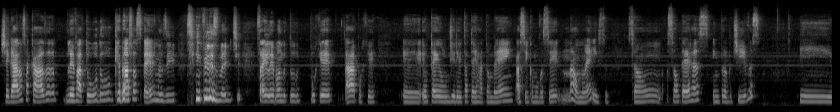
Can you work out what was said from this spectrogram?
chegar na sua casa, levar tudo, quebrar suas pernas e simplesmente sair levando tudo porque. Ah, porque é, eu tenho direito à terra também, assim como você. Não, não é isso. São, são terras improdutivas e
